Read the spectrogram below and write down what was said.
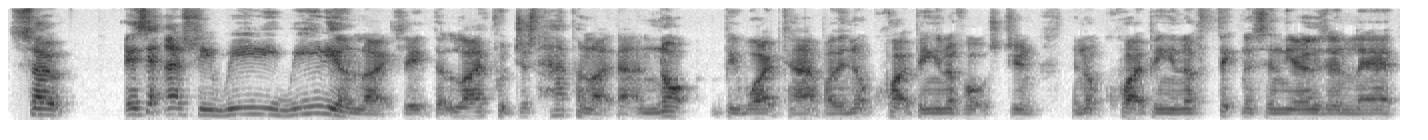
So is it actually really, really unlikely that life would just happen like that and not be wiped out by there not quite being enough oxygen, there not quite being enough thickness in the ozone layer,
